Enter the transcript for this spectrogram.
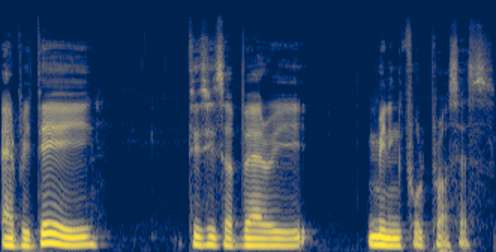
every day this is a very meaningful process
